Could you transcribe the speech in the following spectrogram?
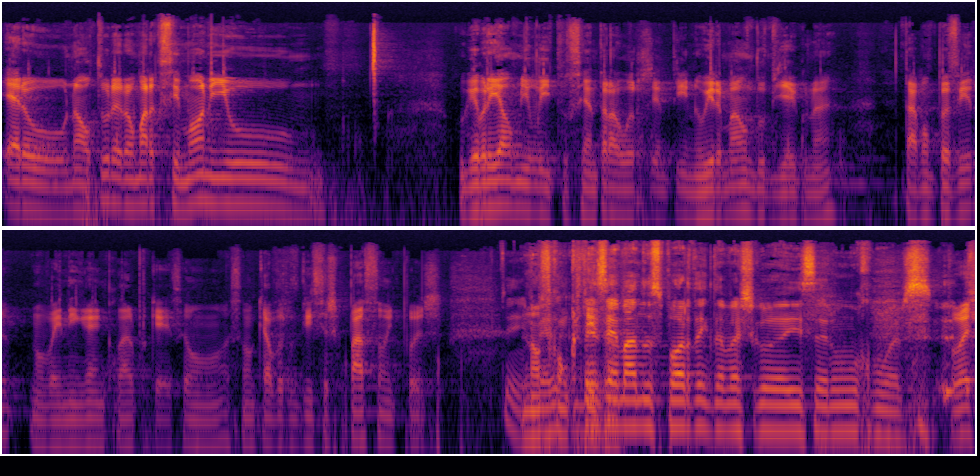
Era o, na altura era o Marco Simone e o, o Gabriel Milito, central argentino, o irmão do Diego, não é? Estavam para vir, não veio ninguém, claro, porque são, são aquelas notícias que passam e depois Sim, Não se Ben- concretiza. Benzema no Sporting também chegou a ser um rumor. Pois.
